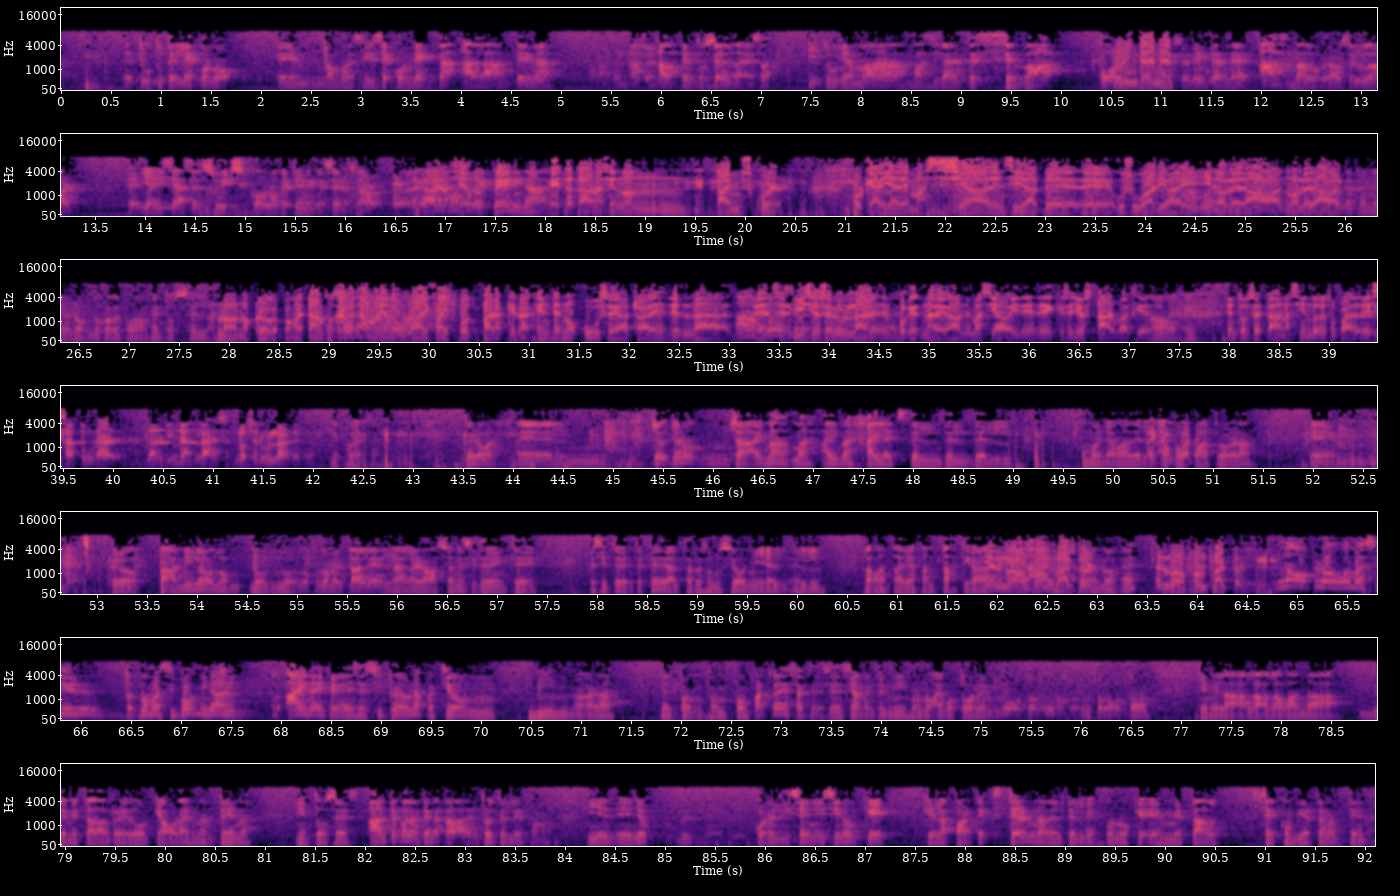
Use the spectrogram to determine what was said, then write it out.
eh, tu, tu teléfono, em, vamos a decir, se conecta a la antena, a, a la femtocelda esa y tu llamada básicamente se va por, Por internet. de internet hasta el operador celular y ahí se hace el switch con lo que tiene que ser. O sea, pero no estaban haciendo- ni nada. eso. Esto estaban haciendo en Times Square, porque había demasiada densidad de, de usuarios ahí Ah, y no le daba, no le daba el De poner- no, no creo que pongan femtocelda. No, no creo que ponga. Estaban, creo que estaban poniendo Wi-Fi spots para que la gente no use a través de la, Ah, del servicio ser, celular, eh, porque navegaban demasiado ahí desde, qué sé yo, Starbucks y eso. Ah. Entonces estaban haciendo eso para desaturar las líneas, las- los celulares. Sí, puede ser. Pero bueno, el- yo, yo no, o sea, hay más, más, hay más highlights del, del, del ¿cómo se llama? Del iPhone iPhone, 4. 4, ¿verdad? Em, pero para mí lo, lo, lo, lo- lo fundamental es la, la grabación de 720 de 720p de alta resolución y el, el, la pantalla fantástica. Y el nuevo form factor. ¿eh? El nuevo form factor. No, pero vamos a decir, vamos a decir, vos mirás, hay una diferencia, sí, pero es una cuestión mínima, ¿verdad? El form, form- form factor es esencialmente el mismo, no hay botones, el mismo botón, uno un solo botón, tiene la, la, la banda de metal alrededor que ahora es una antena, y entonces, antes pues la antena estaba dentro del teléfono, y es- ellos, con el diseño hicieron que, que la parte externa del teléfono, que es metal, se convierta en antena.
